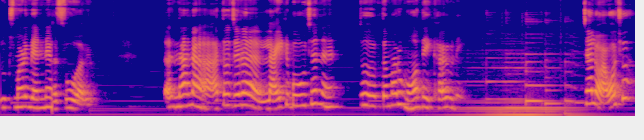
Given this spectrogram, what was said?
રૂક્ષ્મણીબેનને હસવું આવ્યું. ના ના, આ તો જરા લાઇટ બહુ છે ને, તો તમારું મોં દેખાયું નહીં. ચાલો, આવો છો.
